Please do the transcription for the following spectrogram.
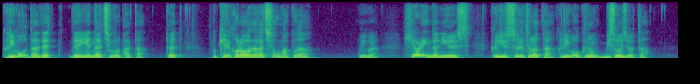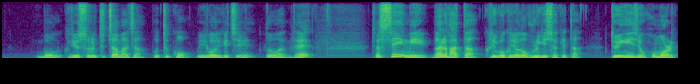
그리고 나 내 내 옛날 친구를 봤다. 끝. 뭐 길 걸어가다가 친구 봤구나. 뭐 이거야. hearing the news 그 뉴스를 들었다. 그리고 그는 미소 지었다. 뭐 그 뉴스를 듣자마자 뭐 듣고 이거겠지. 넘어갔는데 자 seeing me 나를 봤다. 그리고 그녀가 울기 시작했다. doing his homework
